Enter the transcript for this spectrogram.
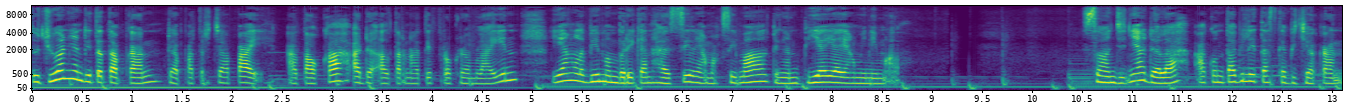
tujuan yang ditetapkan dapat tercapai ataukah ada alternatif program lain yang lebih memberikan hasil yang maksimal dengan biaya yang minimal. Selanjutnya adalah akuntabilitas kebijakan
